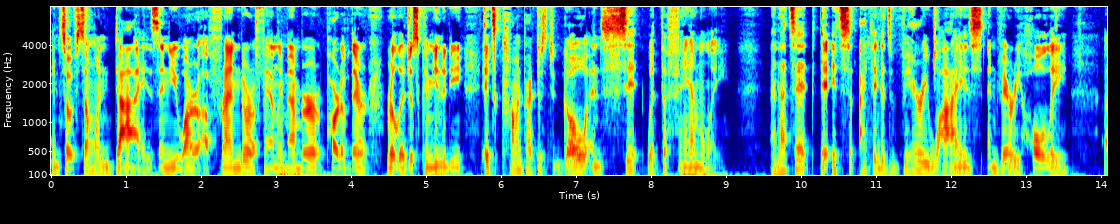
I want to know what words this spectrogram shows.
And so if someone dies and you are a friend or a family member or part of their religious community, it's common practice to go and sit with the family. And that's it. It's I think it's very wise and very holy. Uh,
